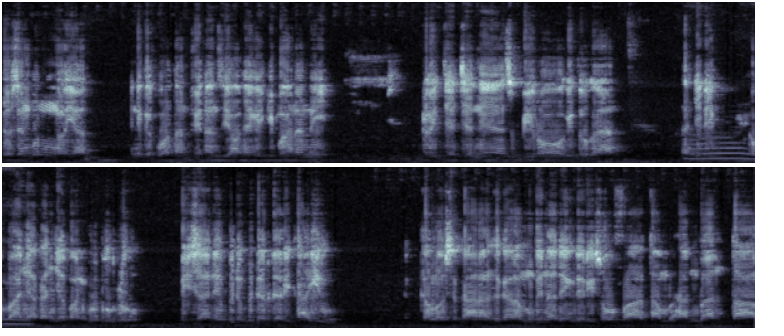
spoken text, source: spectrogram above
dosen pun ngelihat ini kekuatan finansialnya kayak gimana nih? Duit jajannya sepiro gitu kan. Nah jadi Oh, iya. kebanyakan zamanku dulu desainnya benar-benar dari kayu kalau sekarang sekarang mungkin ada yang dari sofa tambahan bantal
